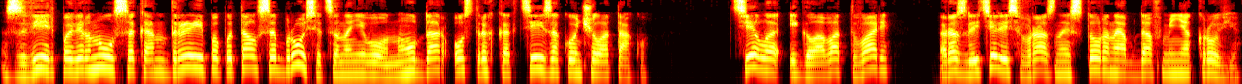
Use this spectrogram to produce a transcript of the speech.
Зверь повернулся к Андре и попытался броситься на него, но удар острых когтей закончил атаку. Тело и голова твари разлетелись в разные стороны, обдав меня кровью.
